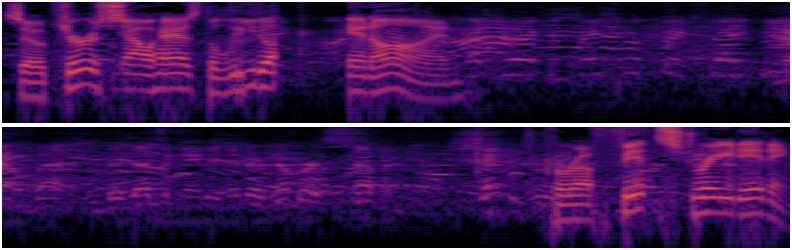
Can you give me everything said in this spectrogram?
So Curacao has the lead up and on Now back, the designated hitter number 7, Shendry. for a fifth straight inning.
